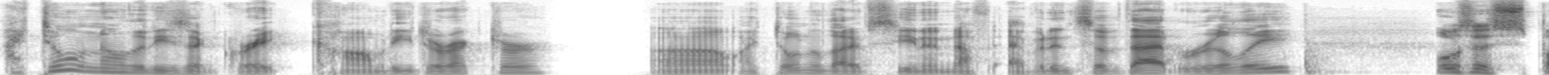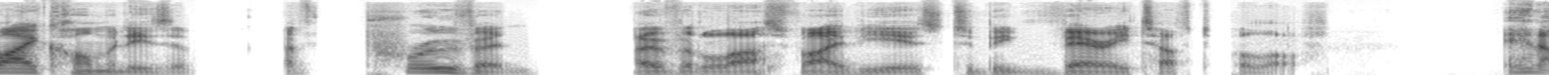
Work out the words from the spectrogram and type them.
I don't know that he's a great comedy director. Um, I don't know that I've seen enough evidence of that, really. Also, spy comedies have, have proven over the last five years to be very tough to pull off. And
